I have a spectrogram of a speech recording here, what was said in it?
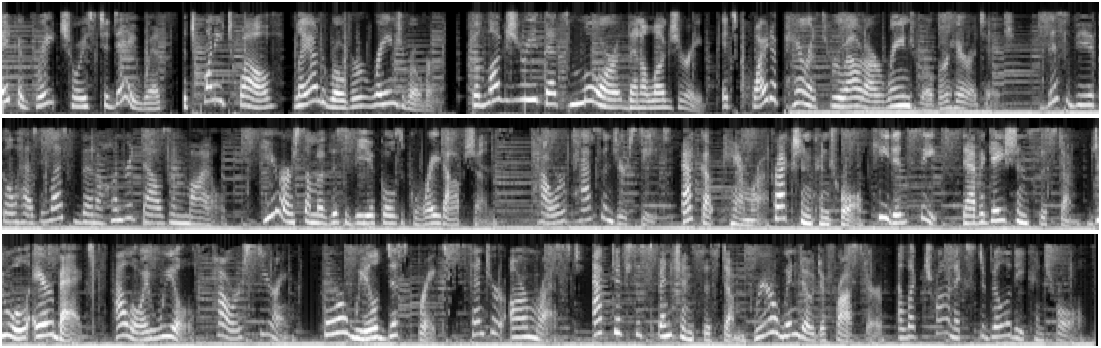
Make a great choice today with the 2012 Land Rover Range Rover. The luxury that's more than a luxury. It's quite apparent throughout our Range Rover heritage. This vehicle has less than 100,000 miles. Here are some of this vehicle's great options. Power passenger seat, backup camera, traction control, heated seats, navigation system, dual airbags, alloy wheels, power steering, four-wheel disc brakes, center armrest, active suspension system, rear window defroster, electronic stability control,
